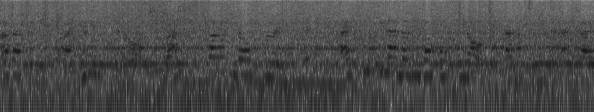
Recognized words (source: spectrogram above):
我が国では唯一のワンスパウンドを増えて快適な乗り心地をお楽しみください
